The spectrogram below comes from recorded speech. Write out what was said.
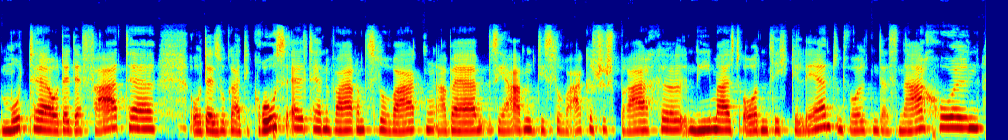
Mutter oder der Vater oder sogar die Großeltern waren Slowaken, aber sie haben die slowakische Sprache niemals ordentlich gelernt und wollten das nachholen.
